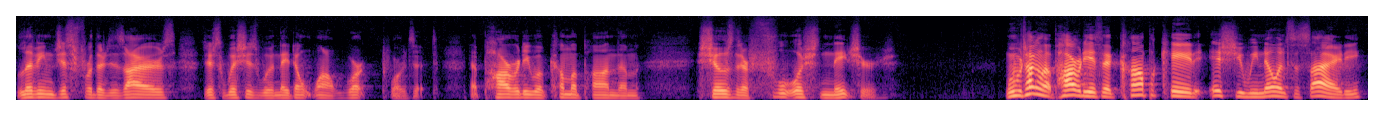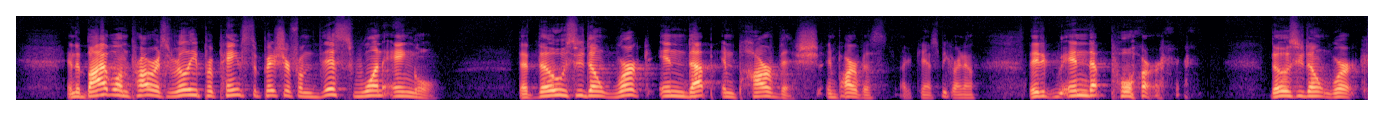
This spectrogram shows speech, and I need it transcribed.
living just for their desires, just wishes when they don't want to work towards it. That poverty will come upon them shows their foolish nature. When we're talking about poverty, it's a complicated issue we know in society. And the Bible and Proverbs really paints the picture from this one angle that those who don't work end up in parvish, in parvis. I can't speak right now. They end up poor. those who don't work.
